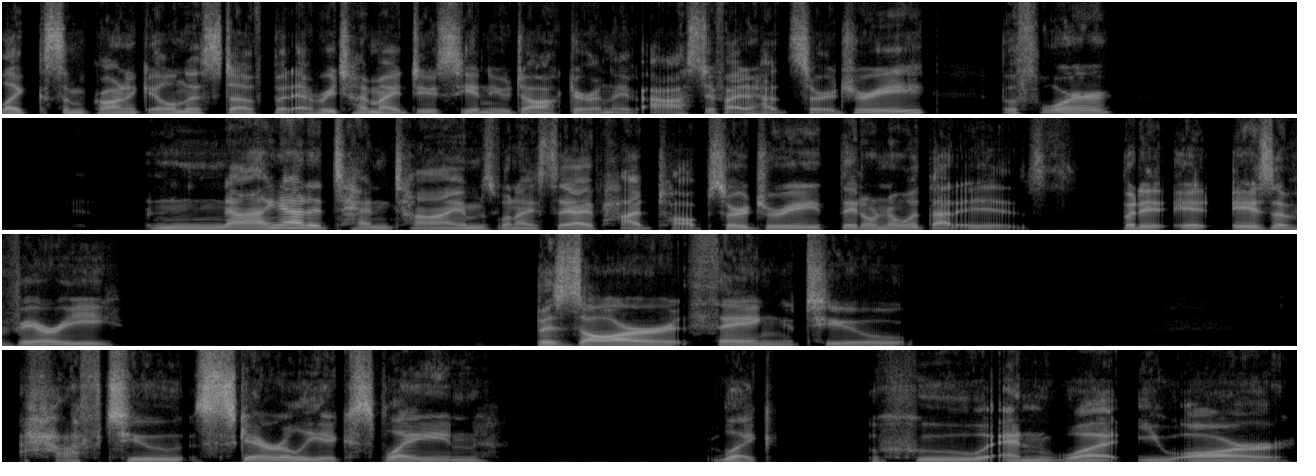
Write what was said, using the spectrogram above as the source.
like some chronic illness stuff, but every time I do see a new doctor and they've asked if I had surgery before, nine out of 10 times when I say I've had top surgery, they don't know what that is. But it, it is a very bizarre thing to have to scarily explain like who and what you are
